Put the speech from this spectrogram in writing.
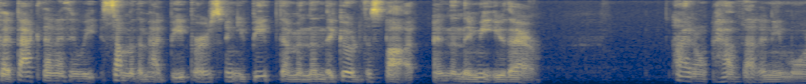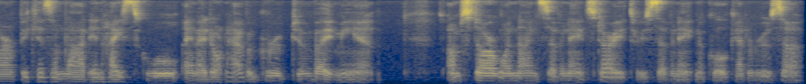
But back then, I think we some of them had beepers, and you beep them, and then they go to the spot, and then they meet you there. I don't have that anymore because I'm not in high school, and I don't have a group to invite me in. I'm star one nine seven eight star eight three seven eight Nicole Cattaruzza.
